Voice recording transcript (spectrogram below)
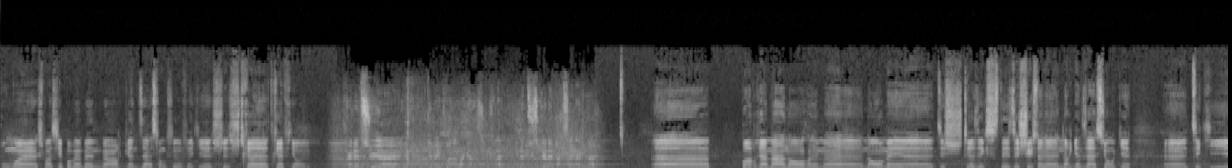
pour moi, je pense qu'il n'y a pas même une meilleure organisation que ça. Fait que je, suis très, très fier. Connais-tu les Québécois dans l'organisation? Tu connais personnellement? Pas vraiment, non, vraiment, euh, non, mais euh, je suis très excité. Je sais que c'est une, organisation que, euh, qui,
